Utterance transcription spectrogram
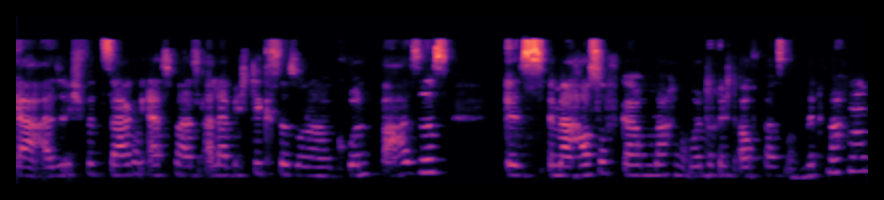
Ja, also ich würde sagen, erstmal das Allerwichtigste, so eine Grundbasis ist immer Hausaufgaben machen, im Unterricht aufpassen und mitmachen.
